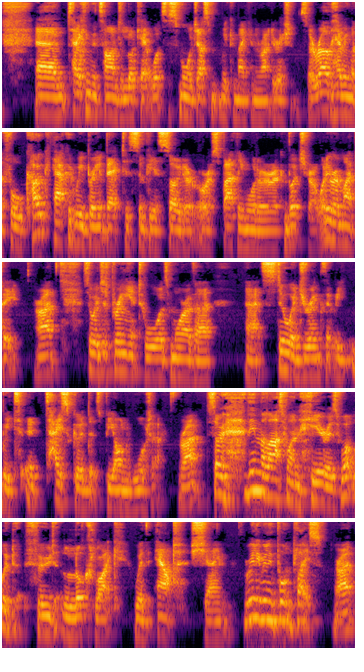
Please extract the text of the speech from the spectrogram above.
um, taking the time to look at what's a small adjustment we can make in the right direction. So rather than having the full Coke, how could we bring it back to simply a soda or a sparkling water or a kombucha or whatever it might be? All right. So we're just bringing it towards more of a uh, it's still a drink that we, we t- it tastes good that's beyond water, right? So then the last one here is what would food look like without shame? Really, really important place, right?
